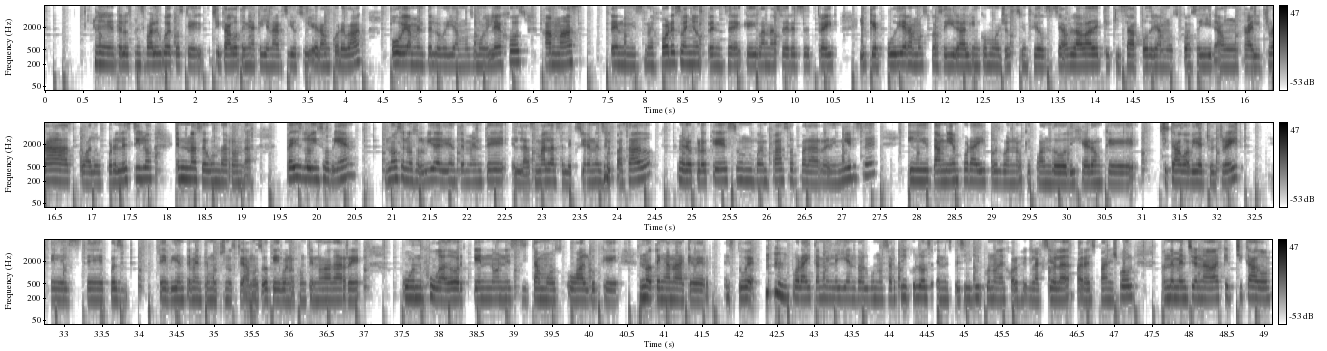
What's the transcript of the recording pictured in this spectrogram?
Eh, de los principales huecos que Chicago tenía que llenar sí o sí era un coreback. Obviamente lo veíamos muy lejos. Jamás en mis mejores sueños pensé que iban a hacer ese trade y que pudiéramos conseguir a alguien como Justin Fields. Se hablaba de que quizá podríamos conseguir a un Kyle Trask o algo por el estilo en una segunda ronda. Pace lo hizo bien, no se nos olvida evidentemente las malas elecciones del pasado, pero creo que es un buen paso para redimirse y también por ahí, pues bueno, que cuando dijeron que Chicago había hecho el trade, este, pues evidentemente muchos nos quedamos, ok, bueno, con que no agarre un jugador que no necesitamos o algo que no tenga nada que ver. Estuve por ahí también leyendo algunos artículos, en específico uno de Jorge Glaxiola para Spanish Bowl, donde mencionaba que Chicago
